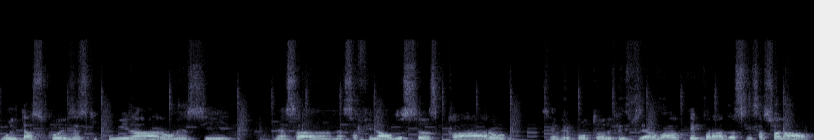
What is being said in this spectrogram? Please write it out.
muitas coisas que culminaram nesse, nessa, nessa final do Suns, claro, sempre pontuando que eles fizeram uma temporada sensacional.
